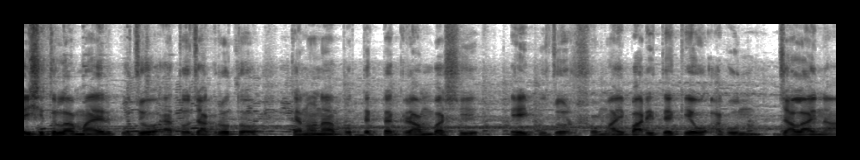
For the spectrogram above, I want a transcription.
এই শীতলা মায়ের পুজো এত জাগ্রত, কেননা প্রত্যেকটা গ্রামবাসী এই পুজোর সময় বাড়িতে কেউ আগুন জ্বালায় না।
